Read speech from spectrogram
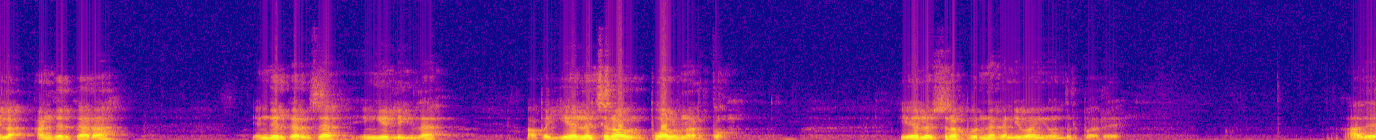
இல்லை அங்கே இருக்காரா? எங்கே இருக்காருங்க சார் இங்கே இல்லைங்களா? அப்போ ஏழு லட்ச ரூபா அவருக்கு போகலன்னு அர்த்தம். ஏழு லட்ச ரூபா போயிருந்தால் கண்டிப்பாக இங்கே வந்திருப்பாரு. அது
